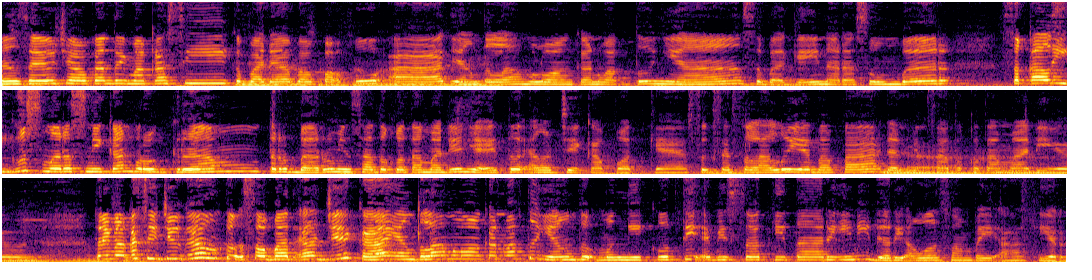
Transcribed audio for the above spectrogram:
Dan saya ucapkan terima kasih kepada yeah, Bapak Fuad yang telah meluangkan waktunya sebagai narasumber sekaligus meresmikan program terbaru Min Satu Kota Madiun yaitu LJK Podcast. Sukses yeah. selalu ya Bapak dan yeah. Min Satu Kota Madiun. Yeah. Terima kasih juga untuk Sobat LJK yang telah meluangkan waktunya untuk mengikuti episode kita hari ini dari awal sampai akhir.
